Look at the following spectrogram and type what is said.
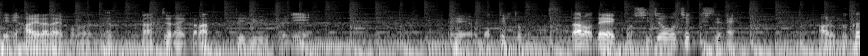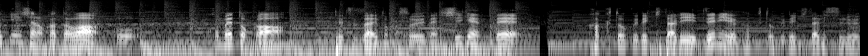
手に入らないものなんじゃないかなっていうふうに、えー、思ってると思います。なので、この市場をチェックしてね、あの無課金者の方は、こう、米とか鉄材とかそういうね、資源で獲得できたり、銭で獲得できたりする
